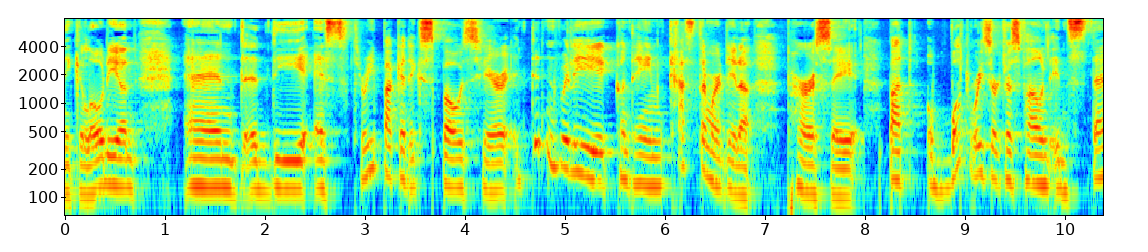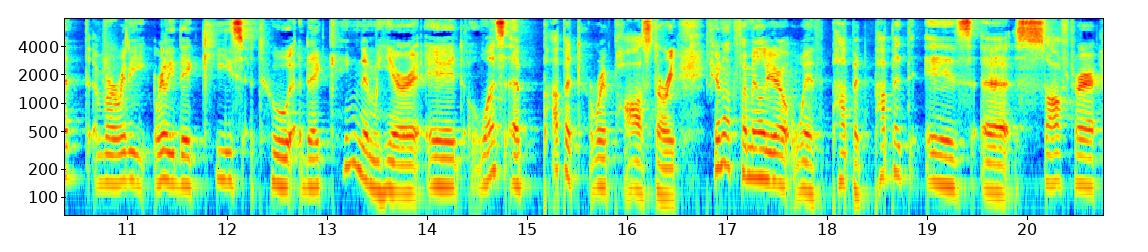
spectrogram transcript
Nickelodeon. And the S3 bucket exposed here, didn't really contain customer data per se. But what researchers found instead were really, really the keys to the kingdom here. It was a Puppet repository. If you're not familiar with Puppet, Puppet is a software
